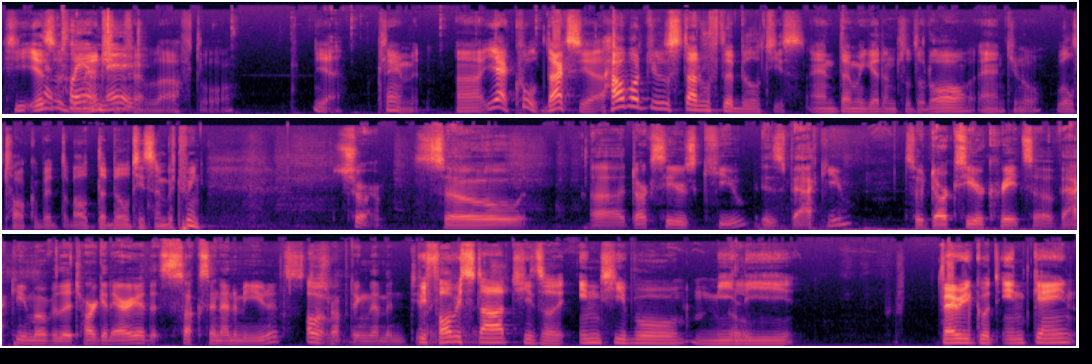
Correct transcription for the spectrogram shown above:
He is Yeah, a play a dimension traveler after all. Yeah, play him mid. Uh, yeah, cool. Darkseer. How about you start with the abilities, and then we get into the lore, and you know we'll talk a bit about the abilities in between. Sure. So, uh, Darkseer's Q is vacuum. So Darkseer creates a vacuum over the target area that sucks in enemy units, Oh, disrupting them and dealing Before we damage. start, he's an Intibo hero, melee, very good int gain.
